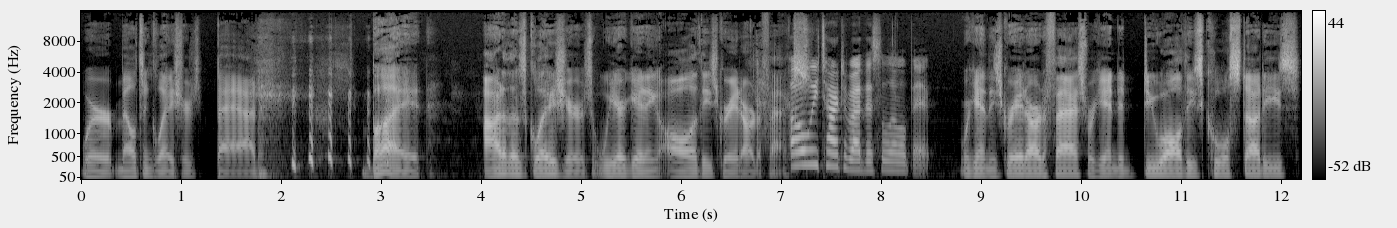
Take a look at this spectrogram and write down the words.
We're melting glaciers, bad. but out of those glaciers, we are getting all of these great artifacts. Oh, we talked about this a little bit. We're getting these great artifacts. We're getting to do all these cool studies.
